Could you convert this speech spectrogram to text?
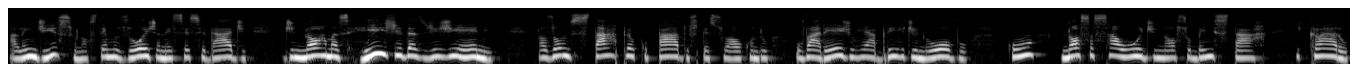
Além disso, nós temos hoje a necessidade de normas rígidas de higiene. Nós vamos estar preocupados, pessoal, quando o varejo reabrir de novo, com nossa saúde, nosso bem-estar e, claro,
